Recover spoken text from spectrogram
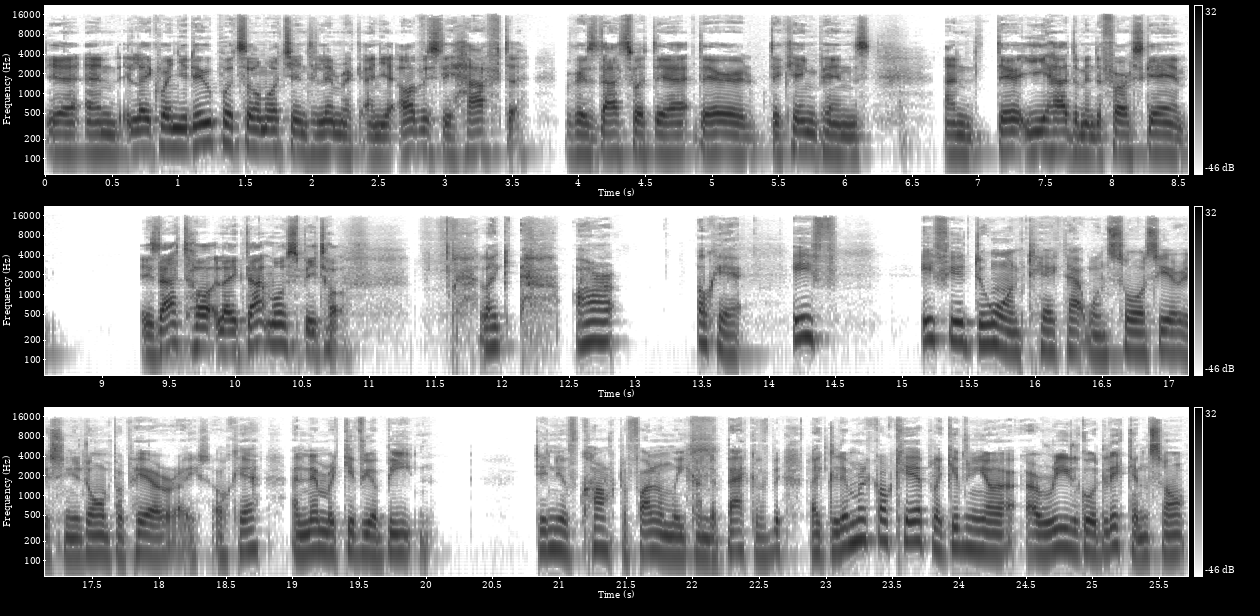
Yeah, and like when you do put so much into Limerick, and you obviously have to because that's what they they're the kingpins, and they you had them in the first game. Is that tough? Like that must be tough. Like, are okay, if if you don't take that one so serious and you don't prepare right, okay, and Limerick give you a beating, then you've Cork the following week on the back of like Limerick or Cape, like giving you a, a real good licking, so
